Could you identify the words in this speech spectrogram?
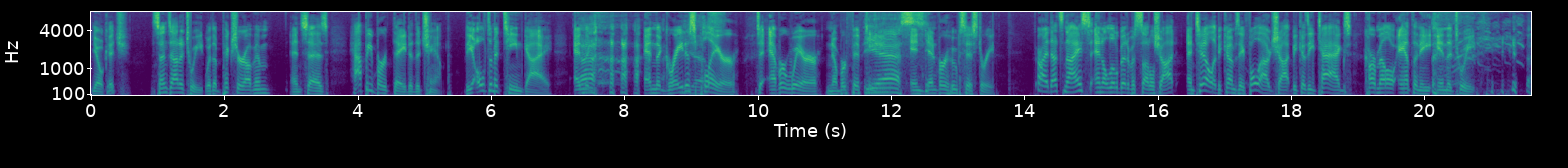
Jokic, sends out a tweet with a picture of him and says, Happy birthday to the champ, the ultimate team guy, and the, and the greatest yes. player to ever wear number 15 yes. in Denver Hoops history. All right, that's nice and a little bit of a subtle shot until it becomes a full out shot because he tags Carmelo Anthony in the tweet.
